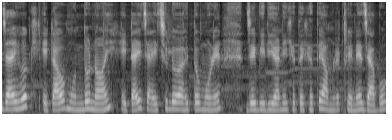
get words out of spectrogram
যাই হোক, এটাও মন্দ নয়, এটাই চাইছিল হয়তো মনে যে বিরিয়ানি খেতে খেতে আমরা ট্রেনে যাব।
